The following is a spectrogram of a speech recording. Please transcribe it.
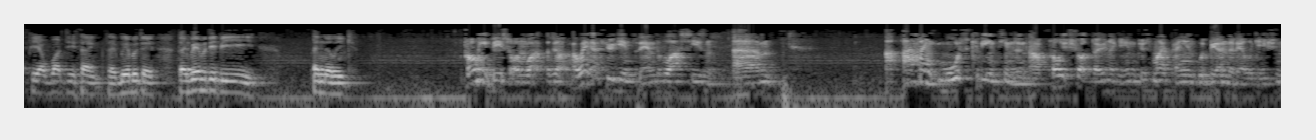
SPL, what do you think? Like, where would they? Like, where would they be in the league? Probably based on what I went a few games at the end of last season. Um, I, I think most Korean teams and are probably shot down again. Just my opinion would be in the relegation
